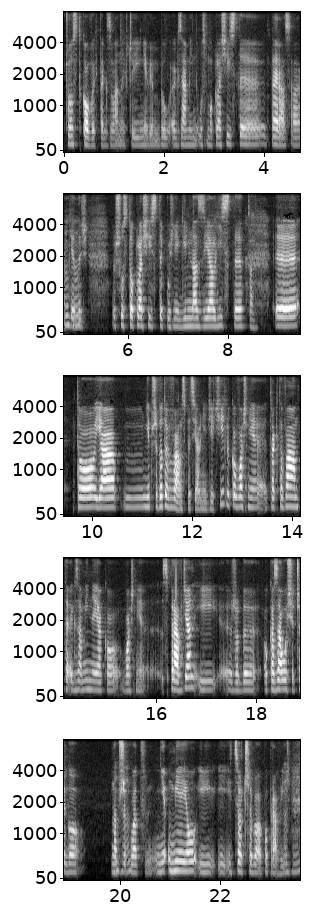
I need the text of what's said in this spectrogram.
cząstkowych tak zwanych, czyli nie wiem, był egzamin ósmoklasisty teraz, a mhm. kiedyś szóstoklasisty, później gimnazjalisty. Tak. E, to ja mm, nie przygotowywałam specjalnie dzieci, tylko właśnie traktowałam te egzaminy jako właśnie sprawdzian i żeby okazało się, czego na mhm. przykład nie umieją i, i, i, co trzeba poprawić. Mhm.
